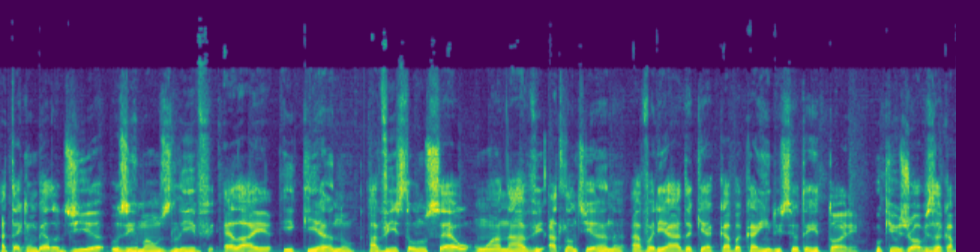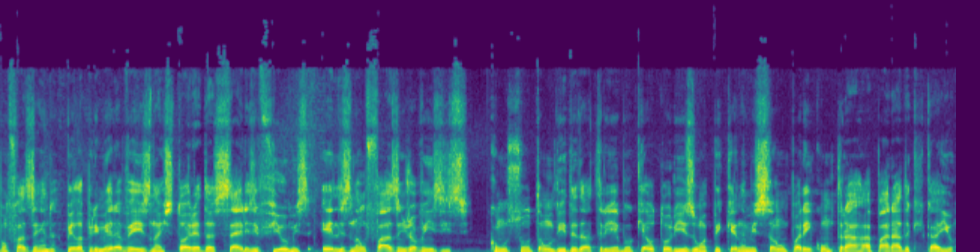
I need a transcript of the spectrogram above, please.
até que um belo dia, os irmãos Liv, Elia e Keanu avistam no céu uma nave atlantiana avariada que acaba caindo em seu território. O que os jovens acabam fazendo? Pela primeira vez na história das séries e filmes, eles não fazem jovenzice. Consultam o líder da tribo que autoriza uma pequena missão para encontrar a parada que caiu.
